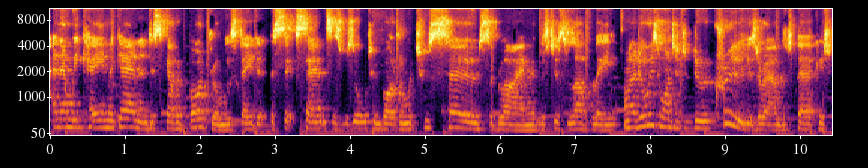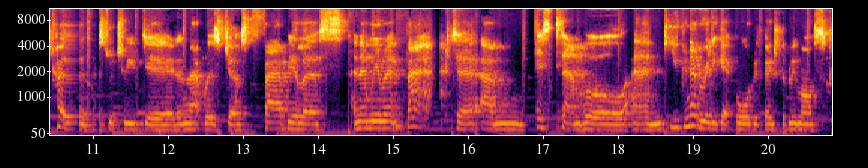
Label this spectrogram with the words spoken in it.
And then we came again and discovered Bodrum. We stayed at the Six Senses Resort in Bodrum, which was so sublime sublime. It was just lovely. And I'd always wanted to do a cruise around the Turkish coast, which we did, and that was just fabulous. And then we went back to um, Istanbul, and you can never really get bored with going to the Blue Mosque,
